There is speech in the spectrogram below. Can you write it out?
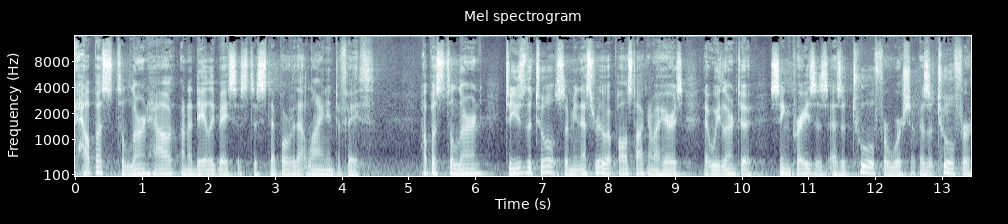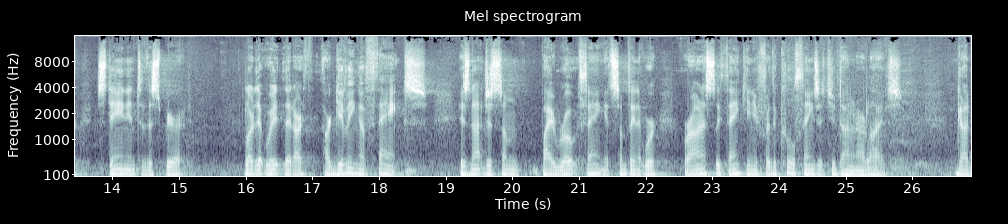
help us to learn how, on a daily basis, to step over that line into faith. Help us to learn to use the tools. I mean, that's really what Paul's talking about here is that we learn to sing praises as a tool for worship, as a tool for staying into the Spirit. Lord, that, we, that our, our giving of thanks is not just some by rote thing, it's something that we're, we're honestly thanking you for the cool things that you've done in our lives. God,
